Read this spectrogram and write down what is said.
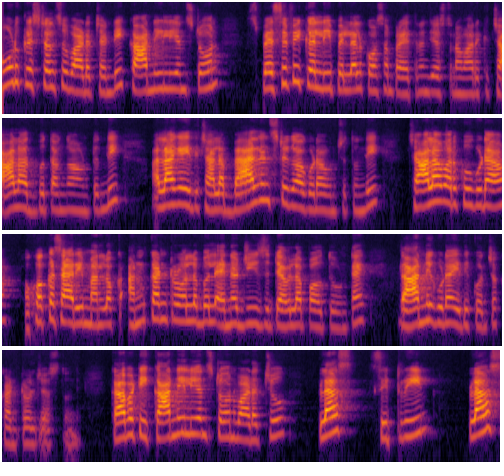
మూడు క్రిస్టల్స్ వాడచ్చండి. కార్నీలియన్ స్టోన్ స్పెసిఫికల్లీ పిల్లల కోసం ప్రయత్నం చేస్తున్న వారికి చాలా అద్భుతంగా ఉంటుంది. అలాగే ఇది చాలా బ్యాలెన్స్డ్గా కూడా ఉంచుతుంది. చాలా వరకు కూడా ఒక్కొక్కసారి మనలో అన్కంట్రోలబుల్ ఎనర్జీస్ డెవలప్ అవుతూ ఉంటాయి. దాన్ని కూడా ఇది కొంచెం కంట్రోల్ చేస్తుంది. కాబట్టి కార్నీలియన్ స్టోన్ వాడచ్చు plus citrine plus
